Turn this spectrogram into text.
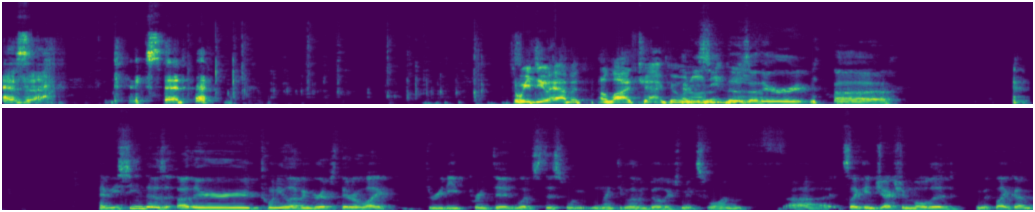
as uh, Danny said. so we do have a, a live chat going Have you on. seen right those now. other? Uh, have you seen those other 2011 grips that are like 3D printed? What's this one? 1911 Builders makes one. Uh, it's like injection molded with like a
